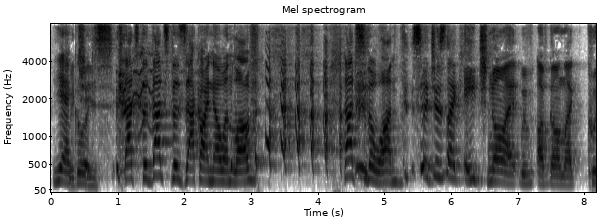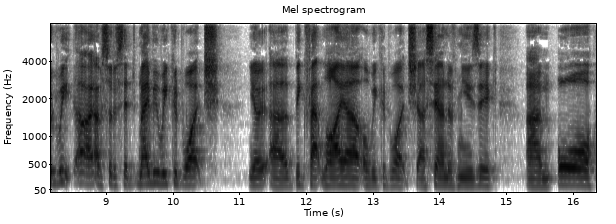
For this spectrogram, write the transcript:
Yeah, which good. Is, That's the that's the Zach I know and love. that's the one. so just like each night, we've I've gone like, could we? Uh, I've sort of said maybe we could watch, you know, uh, Big Fat Liar, or we could watch uh, Sound of Music, um, or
